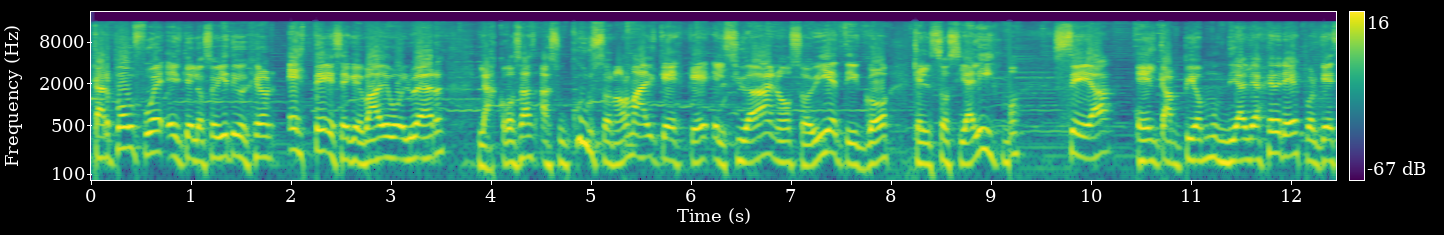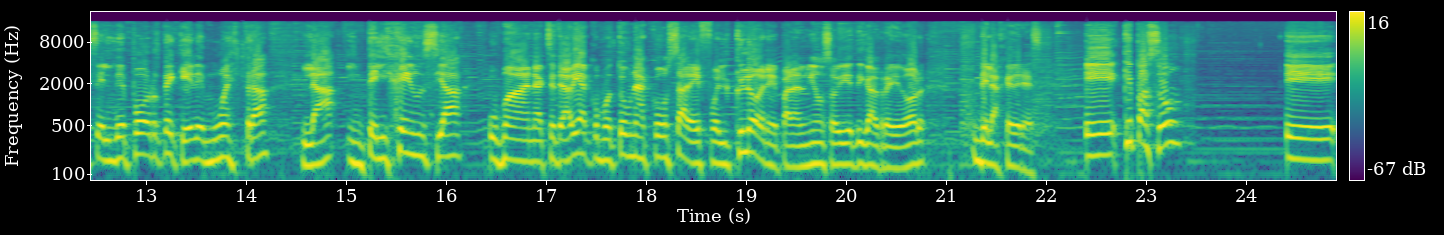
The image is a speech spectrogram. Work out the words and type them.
Karpov fue el que los soviéticos dijeron, este es el que va a devolver las cosas a su curso normal, que es que el ciudadano soviético, que el socialismo sea el campeón mundial de ajedrez, porque es el deporte que demuestra la inteligencia humana, etc. Había como toda una cosa de folclore para la Unión Soviética alrededor del ajedrez. Eh, ¿Qué pasó? Eh,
